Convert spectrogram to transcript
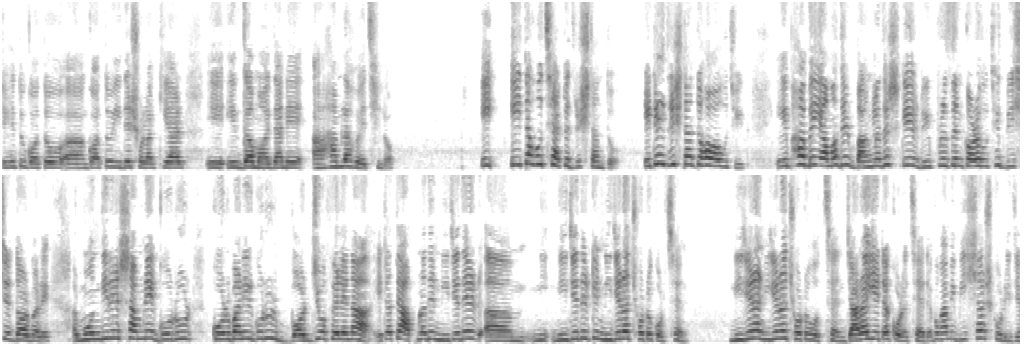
যেহেতু গত গত ঈদে শোলাকিয়ার ঈদগাহ ময়দানে হামলা হয়েছিল। এই, এইটা হচ্ছে একটা দৃষ্টান্ত। এটাই দৃষ্টান্ত হওয়া উচিত। এভাবেই আমাদের বাংলাদেশকে রিপ্রেজেন্ট করা উচিত বিশ্বের দরবারে। আর মন্দিরের সামনে গরুর, কোরবানির গরুর বর্জ্য ফেলে না। এটাতে আপনাদের নিজেদের নিজেদেরকে নিজেরা ছোট করছেন। নিজেরা নিজেরা ছোট হচ্ছেন, যারাই এটা করেছেন। এবং আমি বিশ্বাস করি যে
